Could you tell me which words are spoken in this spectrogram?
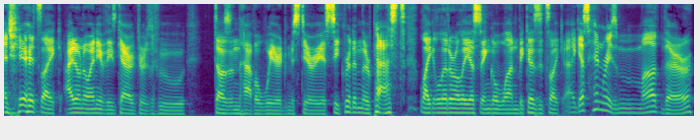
And here it's like, I don't know any of these characters who doesn't have a weird, mysterious secret in their past, like literally a single one, because it's like, I guess Henry's mother,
